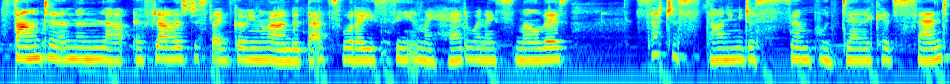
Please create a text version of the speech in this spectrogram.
fountain and then uh, flowers just like going around it. That's what i see in my head when i smell this. Such a stunning just simple delicate scent.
